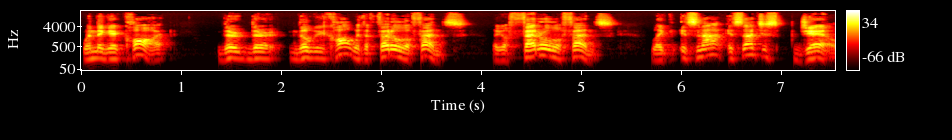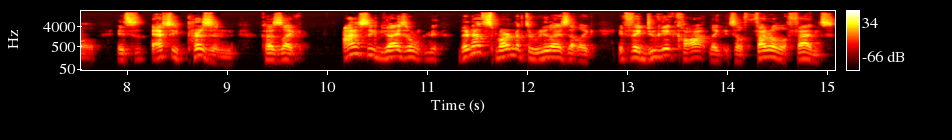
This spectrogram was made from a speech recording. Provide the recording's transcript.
when they get caught they're they're they'll get caught with a federal offense like a federal offense. Like it's not it's not just jail. It's actually prison. Because like honestly you guys don't they're not smart enough to realize that like if they do get caught like it's a federal offense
